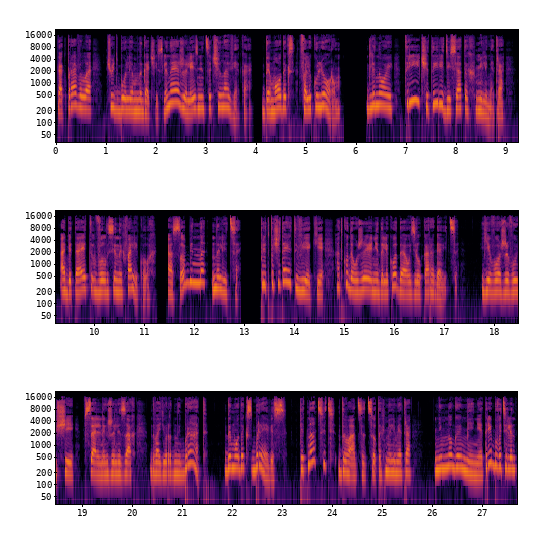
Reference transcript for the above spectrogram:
Как правило, чуть более многочисленная железница человека — Demodex folliculorum, длиной 3,4 мм, обитает в волосяных фолликулах, особенно на лице. предпочитает веки, откуда уже недалеко до узелка роговицы. Его живущий в сальных железах двоюродный брат, Демодекс бревис, 15-20 мм, немного менее требователен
